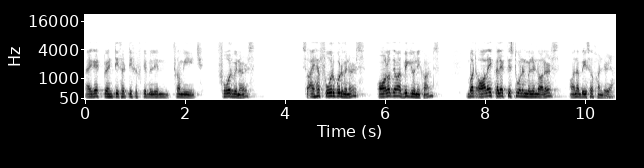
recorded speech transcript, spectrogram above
I get 20, 30, 50 million from each. Four winners. So I have four good winners. All of them are big unicorns. But all I collect is $200 million on a base of 100. Yeah.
